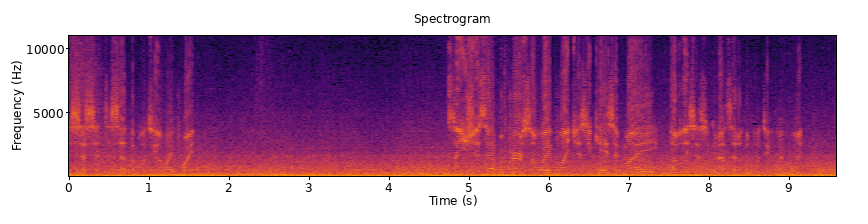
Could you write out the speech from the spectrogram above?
assistant to set the platoon waypoint. So you should set up a personal waypoint just in case if my lovely assistant cannot set up the platoon waypoint.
